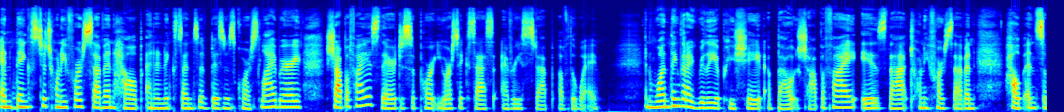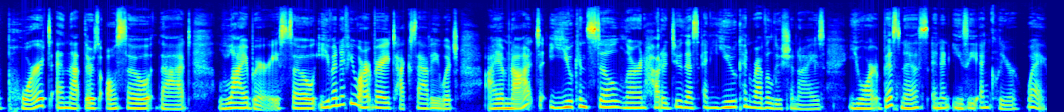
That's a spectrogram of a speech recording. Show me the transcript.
And thanks to 24 7 help and an extensive business course library, Shopify is there to support your success every every step of the way. And one thing that I really appreciate about Shopify is that 24 7 help and support, and that there's also that library. So even if you aren't very tech savvy, which I am not, you can still learn how to do this and you can revolutionize your business in an easy and clear way.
